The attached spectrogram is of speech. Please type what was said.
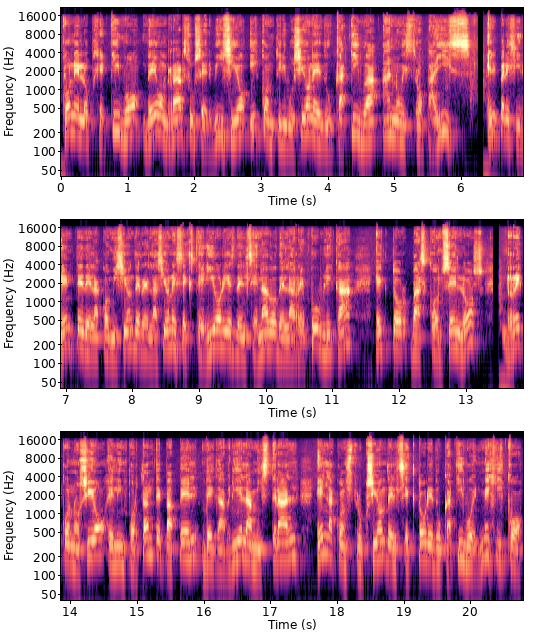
con el objetivo de honrar su servicio y contribución educativa a nuestro país. El presidente de la Comisión de Relaciones Exteriores del Senado de la República, Héctor Vasconcelos, reconoció el importante papel de Gabriela Mistral en la construcción del sector educativo en México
